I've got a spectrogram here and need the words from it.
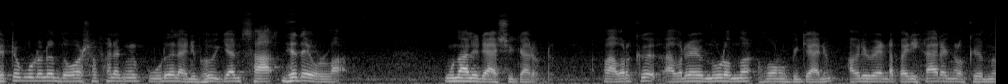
ഏറ്റവും കൂടുതൽ ദോഷഫലങ്ങൾ കൂടുതൽ അനുഭവിക്കാൻ സാധ്യതയുള്ള മൂന്നാൽ രാശിക്കാരുണ്ട്. അപ്പോൾ അവർക്ക് അവരെ ഒന്നുകൂടെ ഒന്ന് ഓർമ്മിപ്പിക്കാനും അവർ വേണ്ട പരിഹാരങ്ങളൊക്കെ ഒന്ന്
